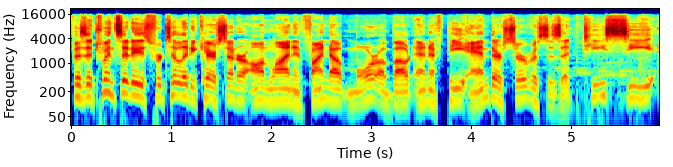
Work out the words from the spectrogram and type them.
Visit Twin Cities Fertility Care Center online and find out more about NFP and their services at tcnfp.org.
